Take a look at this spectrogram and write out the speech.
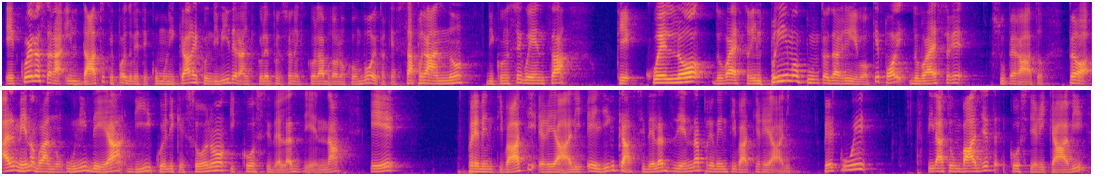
e quello sarà il dato che poi dovete comunicare e condividere anche con le persone che collaborano con voi perché sapranno di conseguenza che quello dovrà essere il primo punto d'arrivo che poi dovrà essere superato però almeno avranno un'idea di quelli che sono i costi dell'azienda e preventivati e reali e gli incassi dell'azienda preventivati e reali. Per cui stilate un budget, costi e ricavi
